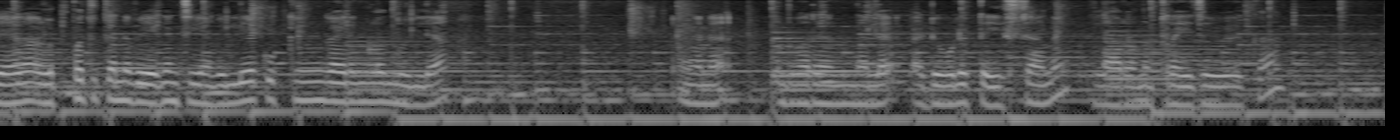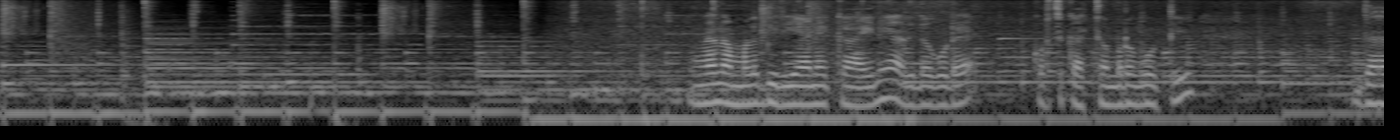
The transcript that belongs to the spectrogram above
വേഗം എളുപ്പത്തിൽ തന്നെ വേഗം ചെയ്യാം. വലിയ കുക്കിങ്ങും കാര്യങ്ങളൊന്നുമില്ല. അങ്ങനെ എന്താ പറയുക അടിപൊളി ടേസ്റ്റാണ്. എല്ലാവരും ഒന്ന് ട്രൈ ചെയ്ത് വെക്കാം അങ്ങനെ നമ്മൾ ബിരിയാണിയൊക്കെ ആയിന്. അതിന്റെ കൂടെ കുറച്ച് കച്ചമ്പറും കൂട്ടി. ഇതാ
